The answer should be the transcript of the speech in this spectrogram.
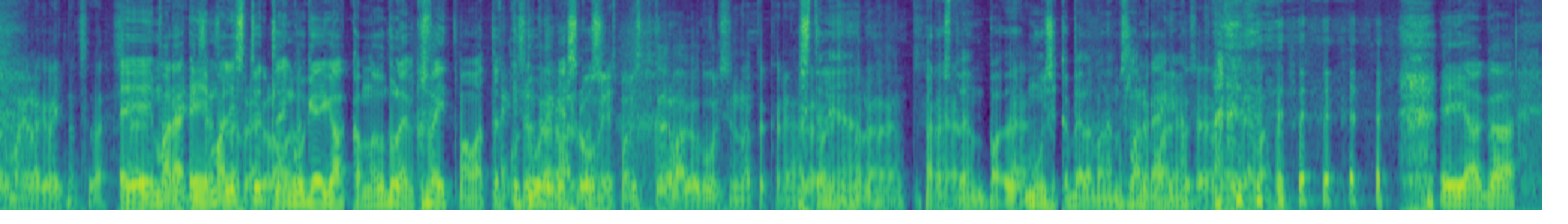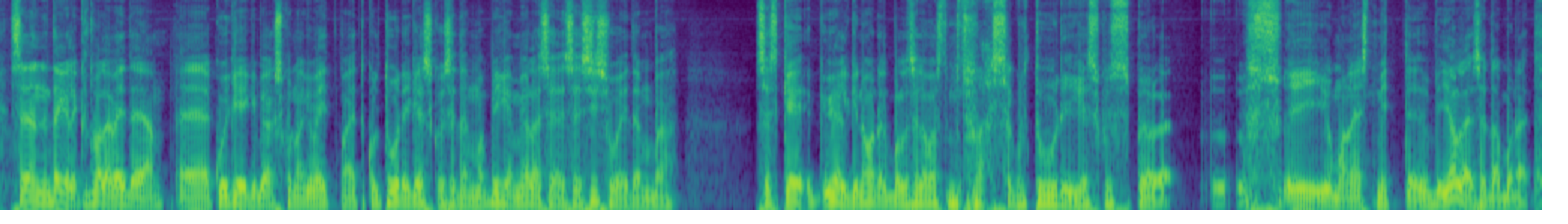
aga ma ei olegi väitnud seda. ei, ei ma, ei ma lihtsalt ütlen, kui keegi hakkab nagu tulevikus väitma, vaata, et kultuurikeskus ma vist kõrvaga kuulsin natukene ühe nurga tagant. pärast peame muusika peale panema, siis lähme räägime. Ei, aga see on tegelikult vale väide jah, kui keegi peaks kunagi väitma, et kultuurikeskus ei tõmba, pigem ei ole see, see sisu ei tõmba. sest ke-, ühelgi noorel pole selle vastu, mis asja kultuurikeskus peale, ei jumala eest mitte, ei ole seda muret.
